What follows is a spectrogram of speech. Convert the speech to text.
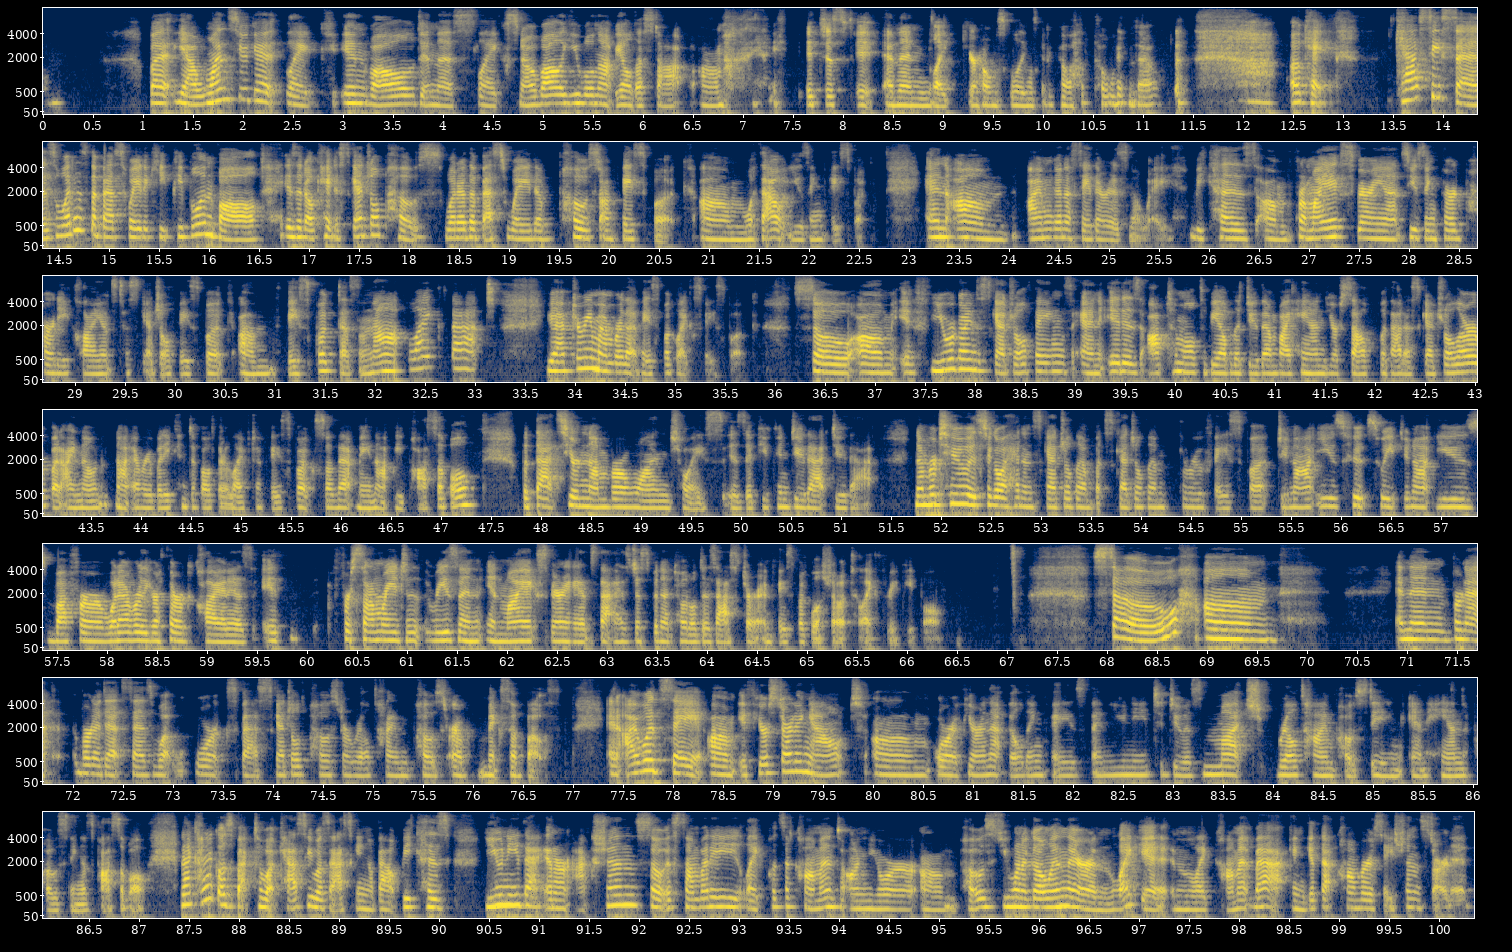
But yeah, once you get like involved in this like snowball, you will not be able to stop. Um, it just it and then like your homeschooling is going to go out the window. okay. Cassie says, what is the best way to keep people involved? Is it okay to schedule posts? What are the best way to post on Facebook um, without using Facebook? And um, I'm going to say there is no way because um, from my experience using third-party clients to schedule Facebook, um, Facebook does not like that. You have to remember that Facebook likes Facebook. So um, if you are going to schedule things, and it is optimal to be able to do them by hand yourself without a scheduler, but I know not everybody can devote their life to Facebook, so that may not be possible. But that's your number one choice, is if you can do that, do that. Number two is to go ahead and schedule them, but schedule them through Facebook. Do not use Hootsuite. Do not use Buffer, whatever your third client is. It, for some reason, reason, in my experience, that has just been a total disaster, and Facebook will show it to like three people. So, um, and then Bernadette, Bernadette says what works best, scheduled post or real-time post, or a mix of both. And I would say um, if you're starting out um, or if you're in that building phase, then you need to do as much real-time posting and hand posting as possible. And that kind of goes back to what Cassie was asking about because you need that interaction. So if somebody like puts a comment on your um, post, you want to go in there and like it and like comment back and get that conversation started.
